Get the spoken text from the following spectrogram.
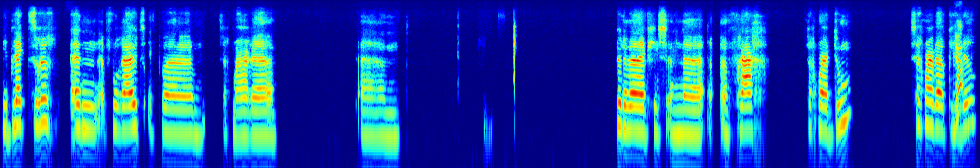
Die blikt terug en vooruit op, uh, zeg maar, uh, um, kunnen we eventjes een, uh, een vraag, zeg maar, doen. Zeg maar welke ja. je wil.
